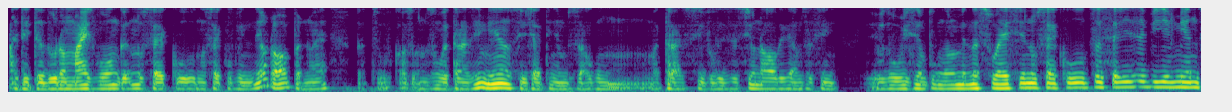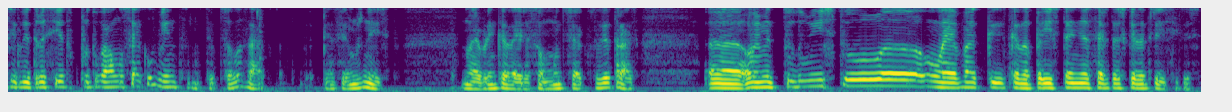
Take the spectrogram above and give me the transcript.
a ditadura mais longa no século, no século XX na Europa, não é? Portanto, causou-nos um atraso imenso e já tínhamos algum atraso civilizacional, digamos assim. Eu dou o exemplo, normalmente na Suécia, no século XVI havia menos iliteracia do que Portugal no século XX, no tempo de Salazar. Portanto, pensemos nisto. Não é brincadeira, são muitos séculos de atraso. Uh, obviamente, tudo isto uh, leva a que cada país tenha certas características.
